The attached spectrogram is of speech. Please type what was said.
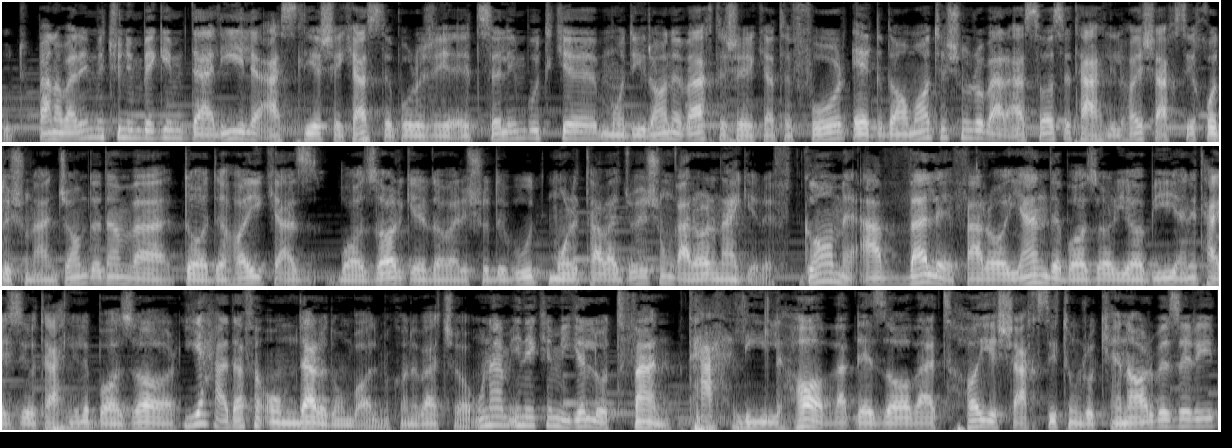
بود. بنابراین می‌تونیم بگیم دلیل اصلی شکست پروژه اتسل این بود که مدیران وقت شرکت فورد اقداماتشون رو بر اساس تحلیل های شخصی خودشون انجام دادن و داده هایی که از بازار گردآوری شده بود مورد توجهشون قرار نگرفت. گام اول فرایند بازاریابی یعنی تجزیه و تحلیل بازار یه هدف عمده رو دنبال می‌کنه بچه ها. اونم اینه که میگه لطفا تحلیل ها و قضاوت های شخصیتون رو کنار بذارید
